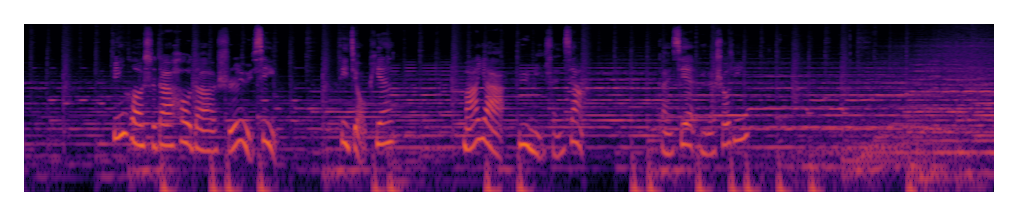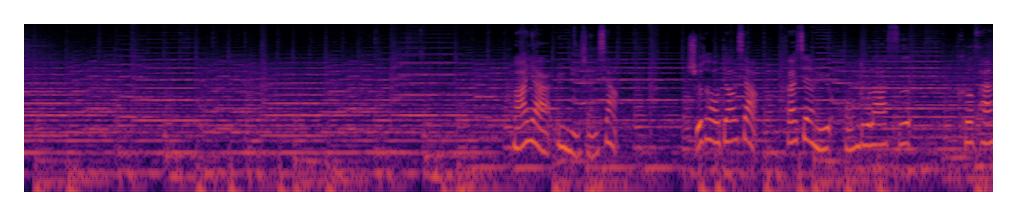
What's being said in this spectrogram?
——冰河时代后的石与信第九篇：玛雅玉米神像。感谢你的收听。玛雅玉米神像，石头雕像发现于洪都拉斯科潘，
